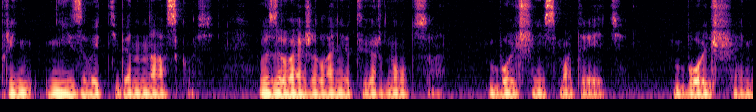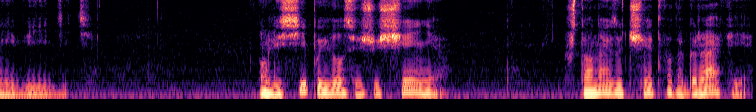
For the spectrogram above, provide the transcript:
принизывает тебя насквозь, вызывая желание отвернуться, больше не смотреть, больше не видеть. У Лиси появилось ощущение, что она изучает фотографии,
